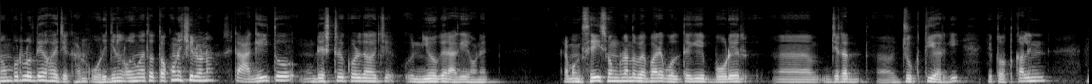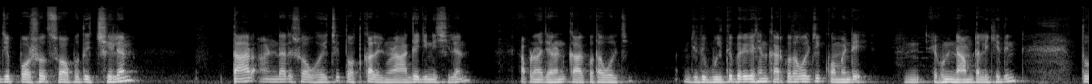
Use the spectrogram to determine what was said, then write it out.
নম্বরগুলো দেওয়া হয়েছে? কারণ অরিজিনাল ওয়েমার তো তখনই ছিল না, সেটা আগেই তো ডিস্ট্রয় করে দেওয়া হয়েছে। নিয়োগের আগেই অনেক। এবং সেই সংক্রান্ত ব্যাপারে বলতে গিয়ে বোর্ডের যেটা যুক্তি আর কি, যে তৎকালীন যে পর্ষদ সভাপতি ছিলেন, তার আন্ডারে সব হয়েছে তৎকালীন মানে আগে যিনি ছিলেন, আপনারা জানেন কার কথা বলছি। যদি বুঝতে পেরে গেছেন কার কথা বলছি কমেন্টে এখন নামটা লিখে দিন। তো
